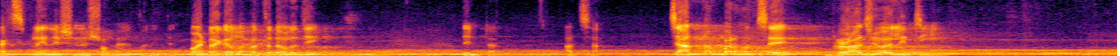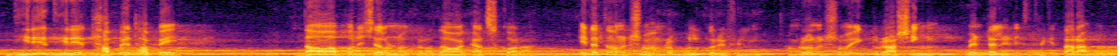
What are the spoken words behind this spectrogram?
এক্সপ্লেনেশনের সহায়তা কয়টা গেল মেথোডোলজি তিনটা। আচ্ছা চার নাম্বার হচ্ছে গ্রাজুয়ালিটি ধীরে ধীরে, ধাপে ধাপে দাওয়া পরিচালনা করা, দাওয়া কাজ করা। এটা তো অনেক সময় আমরা ভুল করে ফেলি। আমরা অনেক সময় একটু রাশিং মেন্টালিটিতে থাকি, তাড়াহুড়ো।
